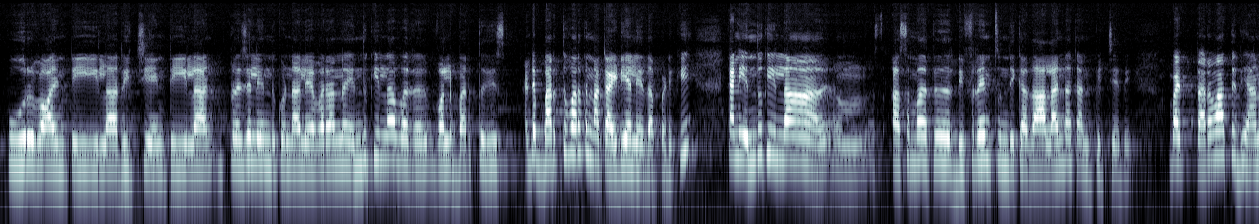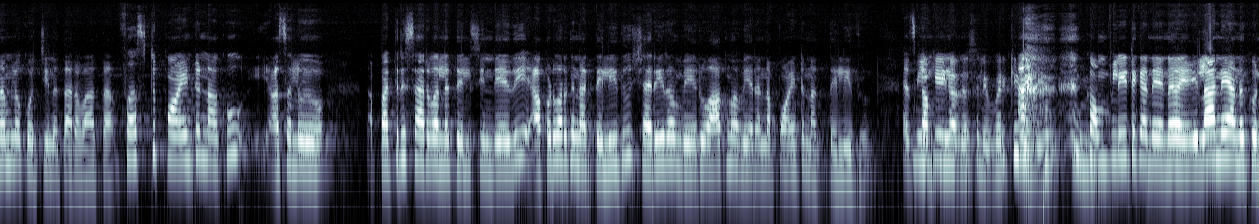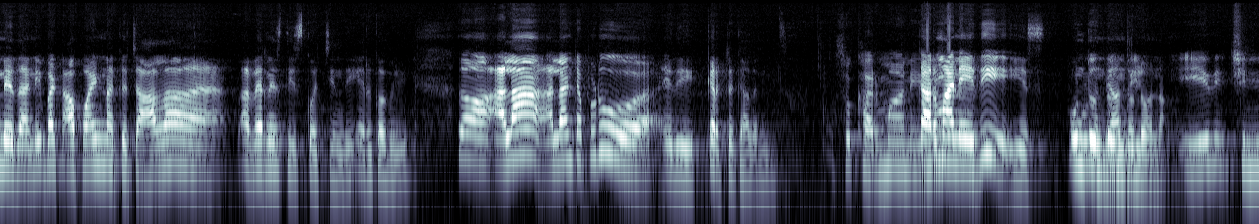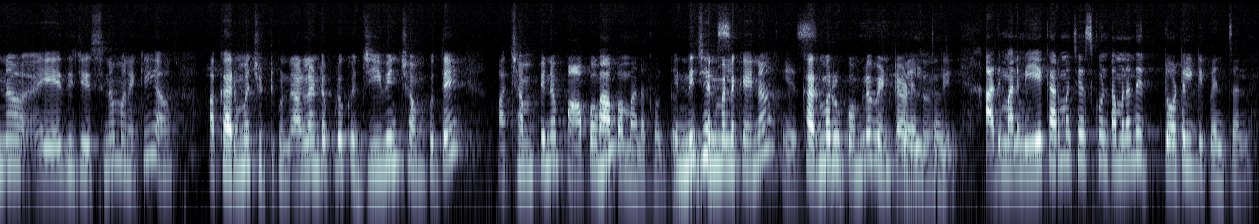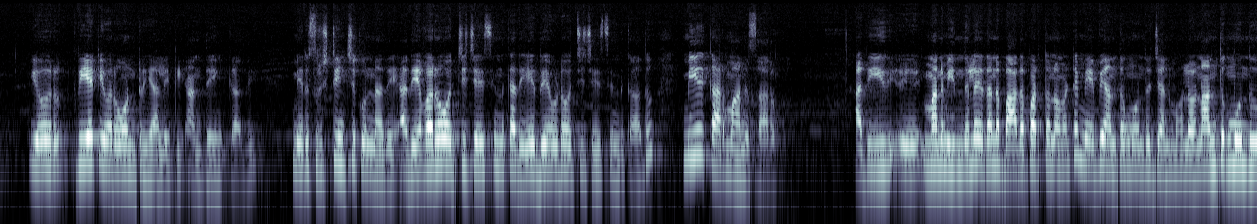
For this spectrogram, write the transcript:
పూర్వ ఏంటి? ఇలా రిచ్ ఏంటి? ఇలా ప్రజలు ఎందుకు ఉండాలి? ఎవరన్నా ఎందుకు ఇలా వాళ్ళ- బర్త్ తీసు అంటే బర్త్ వరకు నాకు ఐడియా లేదు అప్పటికి. కానీ ఎందుకు ఇలా అసమర్థ డిఫరెన్స్ ఉంది కదా అలా నాకు అనిపించేది. బట్ తర్వాత ధ్యానంలోకి వచ్చిన తర్వాత ఫస్ట్ పాయింట్ నాకు అసలు పత్రి సార్ వల్ల తెలిసిందేది అప్పటి వరకు నాకు తెలియదు శరీరం వేరు ఆత్మ వేరు అన్న పాయింట్ నాకు తెలియదు అసలు ఎవరికి కంప్లీట్గా నేను ఇలానే అనుకునేదాన్ని బట్ ఆ పాయింట్ నాకు చాలా అవేర్నెస్ తీసుకొచ్చింది ఎరుకోబిలి సో అలా అలాంటప్పుడు ఇది కరెక్ట్ కాదండి. సో కర్మ అనేది కర్మ అనేది ఎస్ ఉంటుంది అందులోన. ఏది చిన్న ఏది చేసినా మనకి ఆ- ఆ కర్మ చుట్టుకుంది అలాంటప్పుడు ఒక జీవిని చంపితే ఆ చంపిన పాపం పాపం మనకు ఉంటుంది ఎన్ని జన్మలకైనా కర్మ రూపంలో వెంటాడుతుంది. అది మనం ఏ కర్మ చేసుకుంటామనేది టోటల్ డిపెండ్స్ అండి your create your own reality అంతే ఇంకా అది. మీరు సృష్టించుకున్నది అది ఎవరో వచ్చి చేసింది కాదు ఏ దేవుడో వచ్చి చేసింది కాదు మీ కర్మానుసారం. అది మనం ఇందులో ఏదైనా బాధపడుతున్నామంటే మేబీ అంతకుముందు జన్మలోనో అంతకుముందు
